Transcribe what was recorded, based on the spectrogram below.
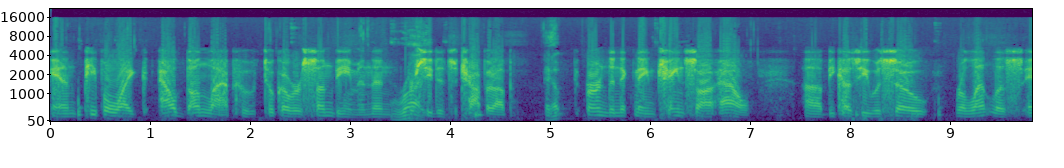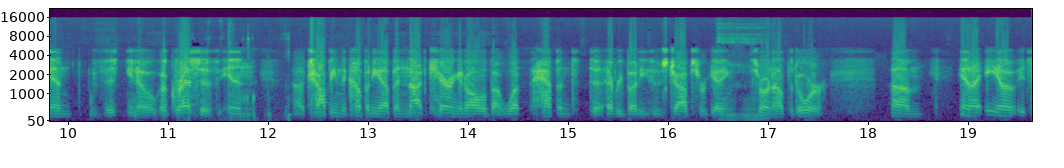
and people like Al Dunlap, who took over Sunbeam and then right. proceeded to chop it up yep. earned the nickname Chainsaw Al uh, because he was so relentless and you know aggressive in uh, chopping the company up and not caring at all about what happened to everybody whose jobs were getting mm-hmm. thrown out the door. Um, and I, you know, it's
